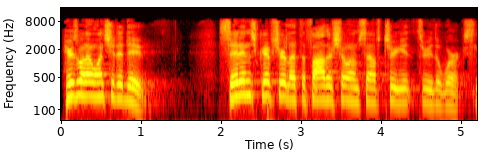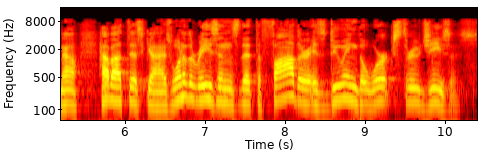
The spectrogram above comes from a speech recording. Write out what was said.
Here's what I want you to do. Sit in scripture, let the Father show himself to you through the works. Now, how about this, guys? One of the reasons that the Father is doing the works through Jesus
